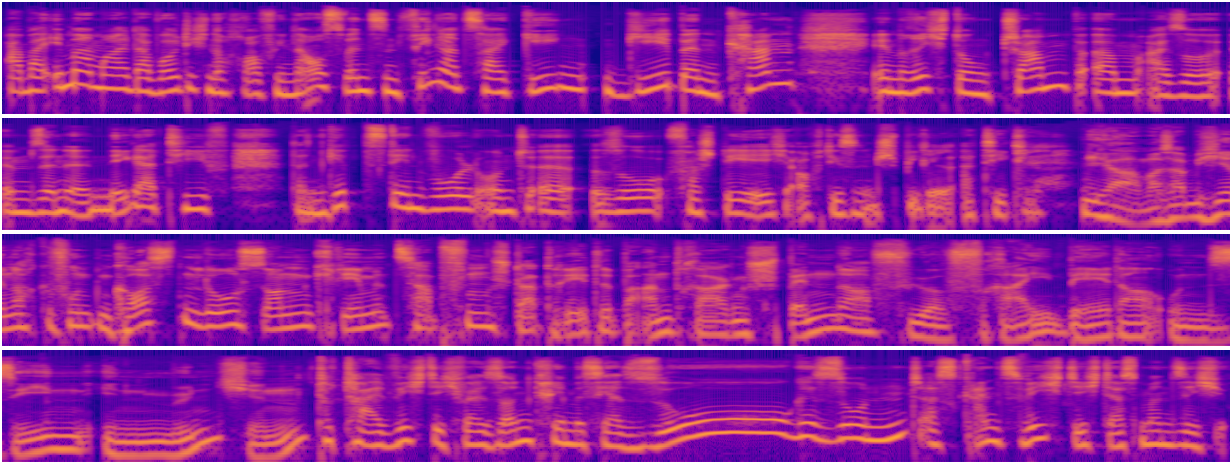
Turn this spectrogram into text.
Aber immer mal, da wollte ich noch drauf hinaus, wenn es einen Fingerzeig gegen, geben kann in Richtung Trump, ähm, also im Sinne negativ, dann gibt's den wohl und äh, so verstehe ich auch diesen Spiegelartikel. Ja, was habe ich hier noch gefunden? Kostenlos Sonnencreme zapfen, Stadträte beantragen Spender für Freibäder und Seen in München. Total wichtig, weil Sonnencreme ist ja so gesund. Das ist ganz wichtig, dass man sich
